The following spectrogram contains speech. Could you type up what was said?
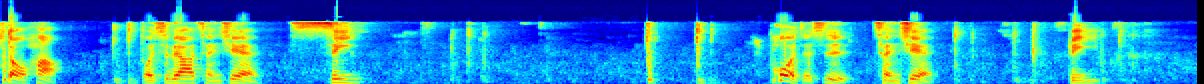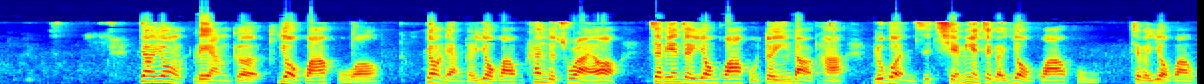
逗号，我是不是要呈现 C，或者是呈现 B？要用两个右刮弧哦，用两个右刮弧看得出来哦。这边这个右刮弧对应到它，如果你是前面这个右刮弧，这个右刮弧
